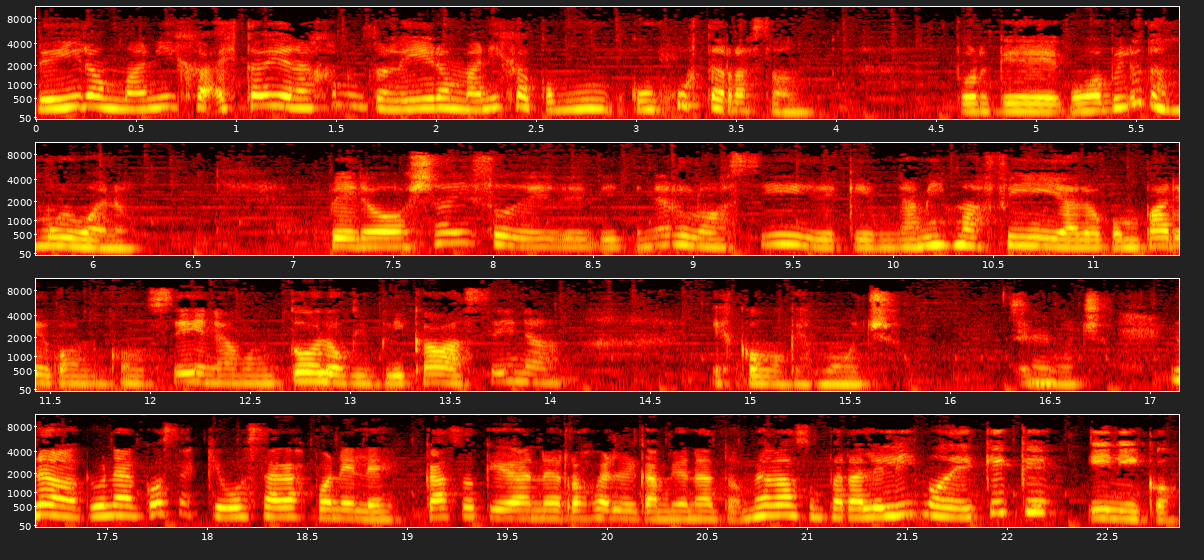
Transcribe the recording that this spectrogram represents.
le dieron manija. Está bien, a Hamilton le dieron manija con, con justa razón. Porque como piloto es muy bueno. Pero ya eso de, de- de tenerlo así, de que la misma FIA lo compare con, con Senna, con todo lo que implicaba Senna, es como que es mucho. Sí. Es mucho. No, que una cosa es que vos hagas, ponele, caso que gane Rosberg el campeonato, me hagas un paralelismo de Keke y Nico.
